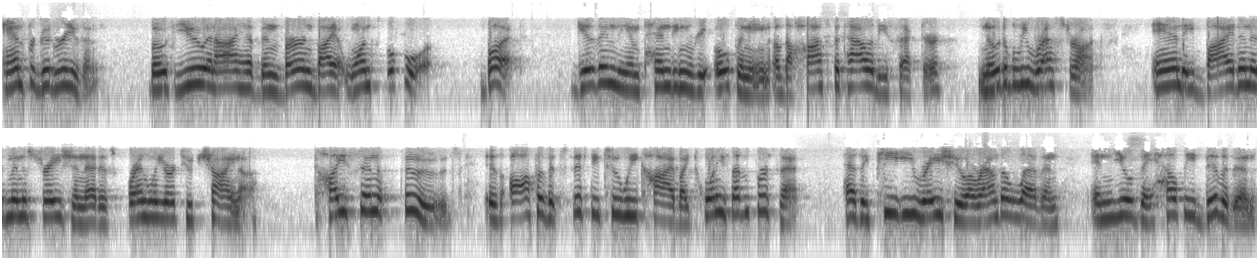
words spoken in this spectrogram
and for good reason. Both you and I have been burned by it once before. But given the impending reopening of the hospitality sector, notably restaurants, and a Biden administration that is friendlier to China, Tyson Foods is off of its 52 week high by 27%, has a PE ratio around 11, and yields a healthy dividend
